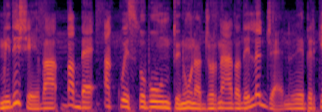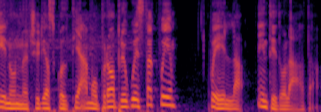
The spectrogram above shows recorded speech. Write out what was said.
mi diceva vabbè a questo punto in una giornata del genere perché non ci riascoltiamo proprio questa qui quella intitolata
